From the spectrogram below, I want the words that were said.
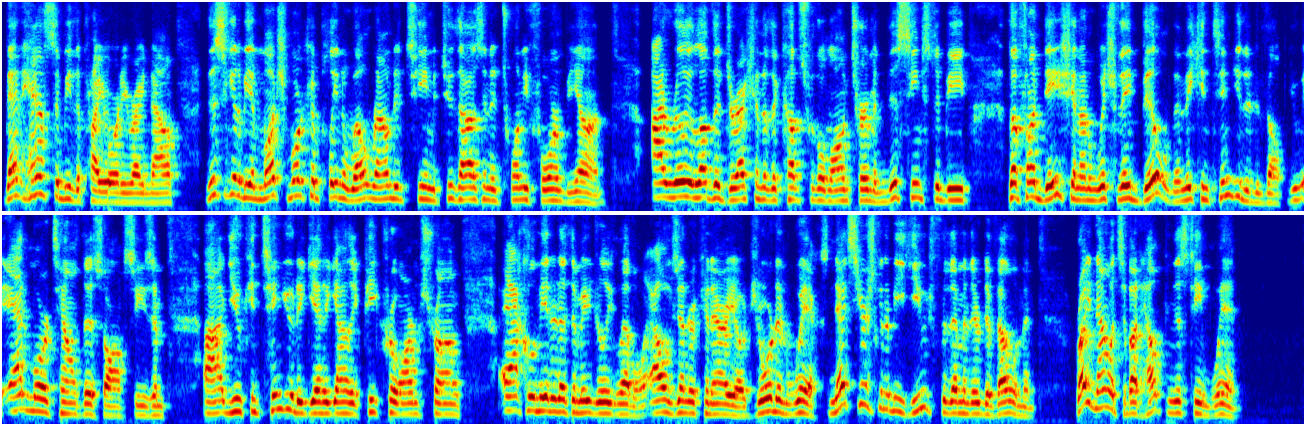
That has to be the priority right now. This is going to be a much more complete and well-rounded team in 2024 and beyond. I really love the direction of the Cubs for the long term, and this seems to be the foundation on which they build and they continue to develop. You add more talent this offseason. Uh, you continue to get a guy like Pete Crow Armstrong acclimated at the major league level, Alexander Canario, Jordan Wicks. Next year is going to be huge for them in their development. Right now, it's about helping this team win.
